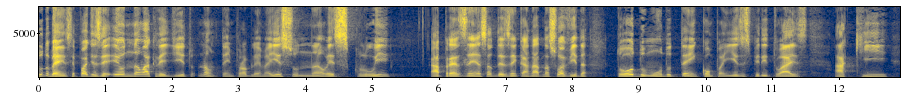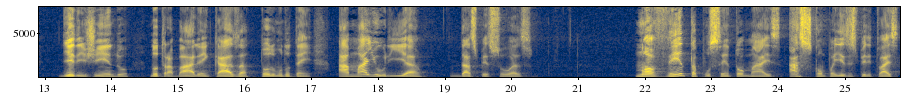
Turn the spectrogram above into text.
Tudo bem, você pode dizer, eu não acredito. Não tem problema. Isso não exclui a presença do desencarnado na sua vida. Todo mundo tem companhias espirituais aqui, dirigindo, no trabalho, em casa, todo mundo tem. a maioria das pessoas, 90% ou mais, as companhias espirituais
